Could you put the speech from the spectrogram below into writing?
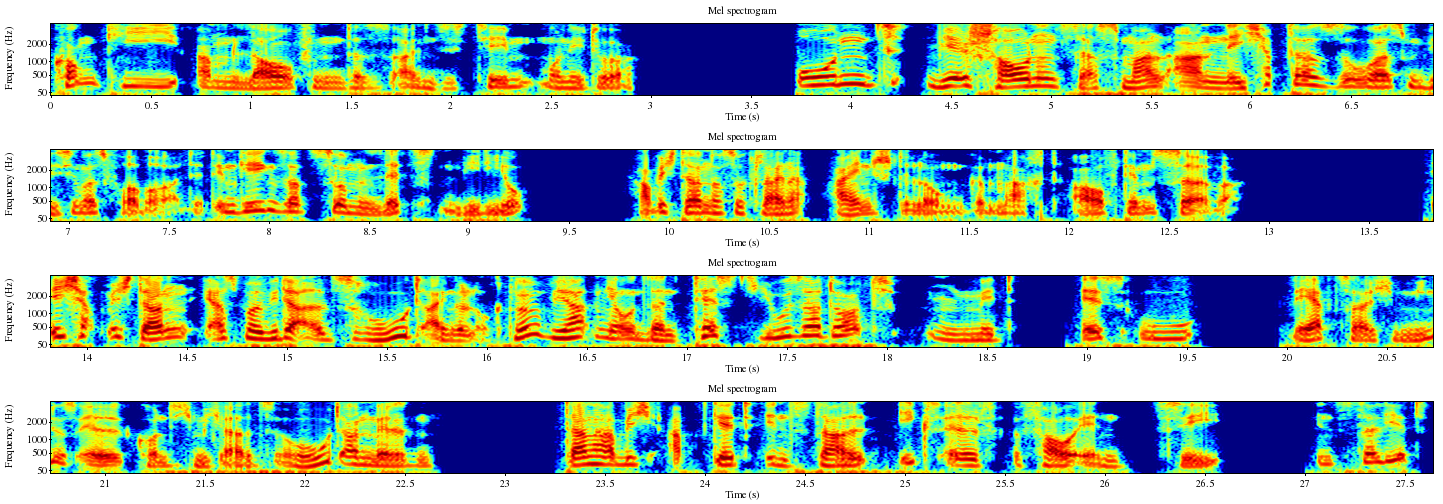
Conky am Laufen, das ist ein Systemmonitor. Und wir schauen uns das mal an. Ich habe da sowas ein bisschen was vorbereitet. Im Gegensatz zum letzten Video habe ich dann noch so kleine Einstellungen gemacht auf dem Server. Ich habe mich dann erstmal wieder als Root eingeloggt. Ne? Wir hatten ja unseren Test-User dort. Mit SU Leerzeichen minus L konnte ich mich als Root anmelden. Dann habe ich apt-get install x11 vnc installiert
